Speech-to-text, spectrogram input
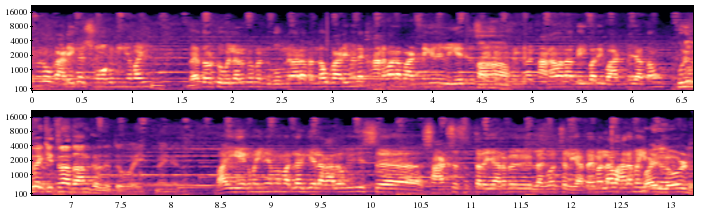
मेरे को गाड़ी का शौक नहीं है भाई। मैं तो टू व्हीलर पे घूमने वाला बंदा हूँ गाड़ी मैंने खाना वाना बांटने के लिए लिए जैसे हाँ, हाँ। खाना वाना कई बार बांटने जाता हूँ। पुनीत भाई कितना दान कर देते हो भाई एक महीने में? भाई एक महीने में मतलब ये लगा लो कि साठ से सत्तर हज़ार रुपए लगभग चल जाता है। मतलब हर महीने लोड।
